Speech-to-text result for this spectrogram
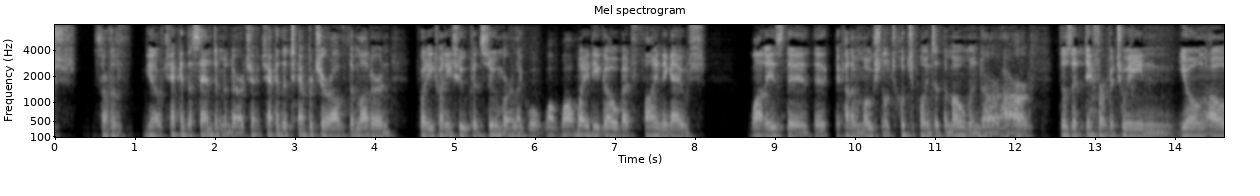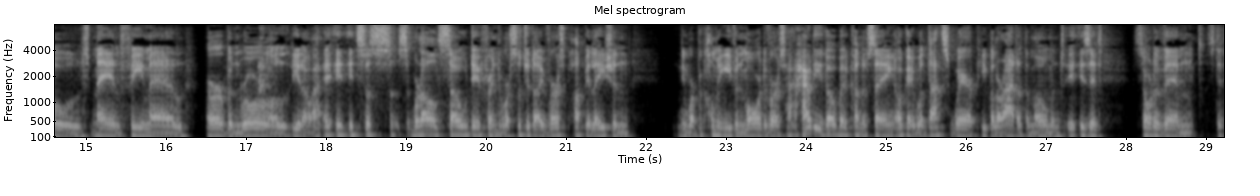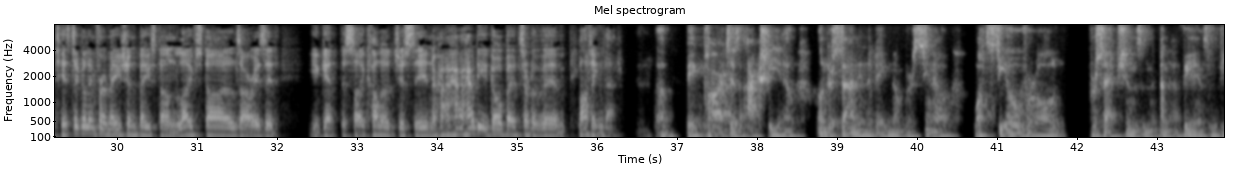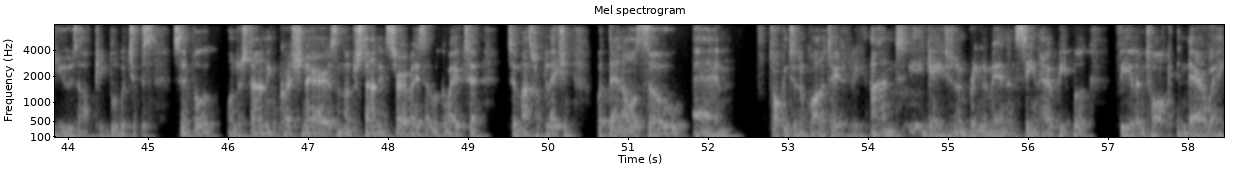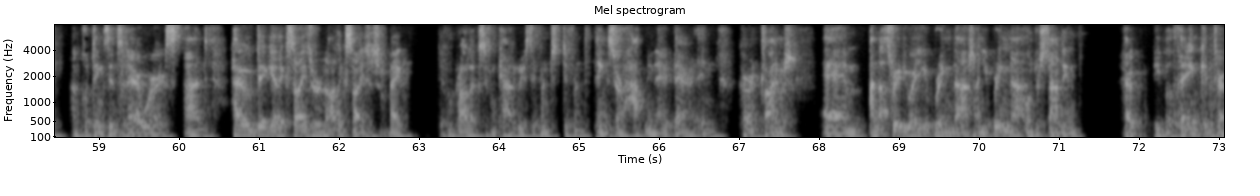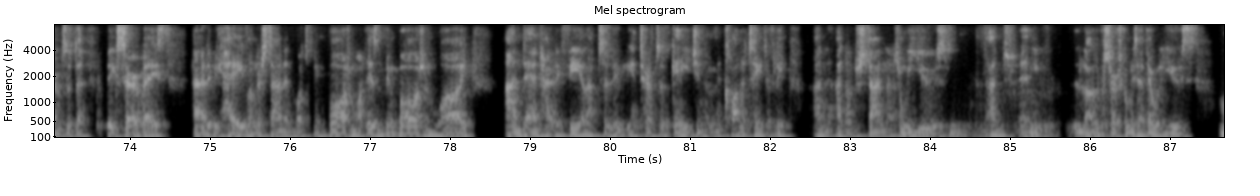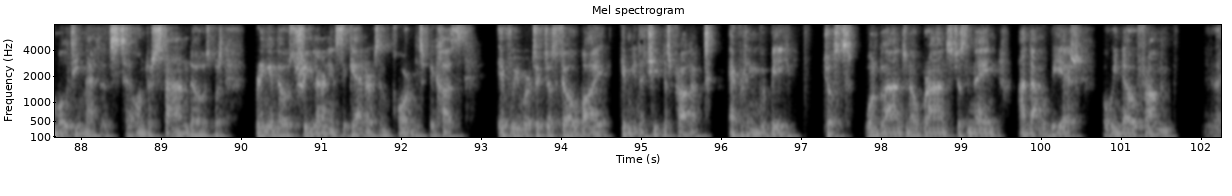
sort of you know checking the sentiment or ch- checking the temperature of the modern 2022 consumer? Like what what way do you go about finding out what is the the, the kind of emotional touch points at the moment or or does it differ between young, old, male, female, urban, rural? You know, it, it's just we're all so different. We're such a diverse population. We're becoming even more diverse. How do you go about kind of saying, okay, well, that's where people are at at the moment? Is it sort of um, statistical information based on lifestyles, or is it you get the psychologists in? Or how, how do you go about sort of um, plotting that? A big part is actually, you know, understanding the big numbers. You know, what's the overall perceptions and, and feelings and views of people, which is simple understanding questionnaires and understanding surveys that will go out to, to mass population, but then also um, talking to them qualitatively and engaging and bringing them in and seeing how people feel and talk in their way and put things into their words and how they get excited or not excited about different products, different categories, different different things that are happening out there in current climate. Um, and that's really where you bring that, and you bring that understanding how people think in terms of the big surveys, how they behave, understanding what's been bought and what isn't been bought and why, and then how they feel absolutely in terms of gauging them qualitatively and, and understand that. And we use, and any, a lot of research companies out there will use multi methods to understand those, but bringing those three learnings together is important because if we were to just go by give me the cheapest product, everything would be just one brand, no brands, just a name, and that would be it. But we know from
